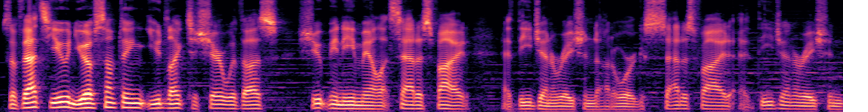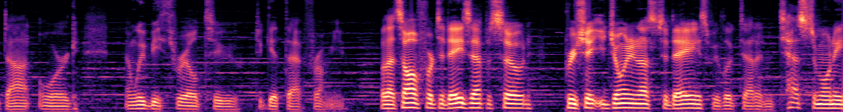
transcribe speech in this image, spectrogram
So if that's you and you have something you'd like to share with us, shoot me an email at satisfied at theegeneration.org. Satisfied at theegeneration.org. And we'd be thrilled to, to get that from you. Well, that's all for today's episode. Appreciate you joining us today as we looked at a testimony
